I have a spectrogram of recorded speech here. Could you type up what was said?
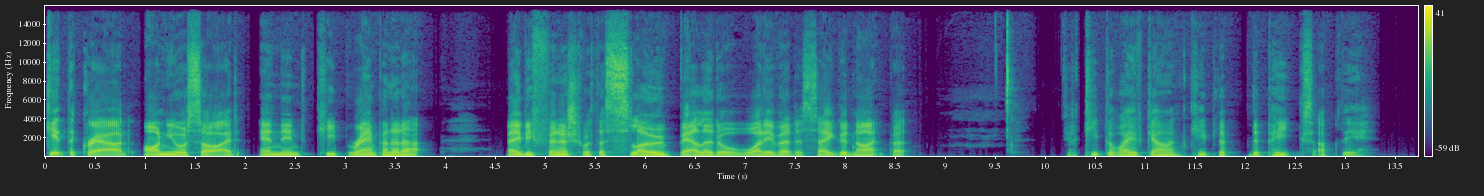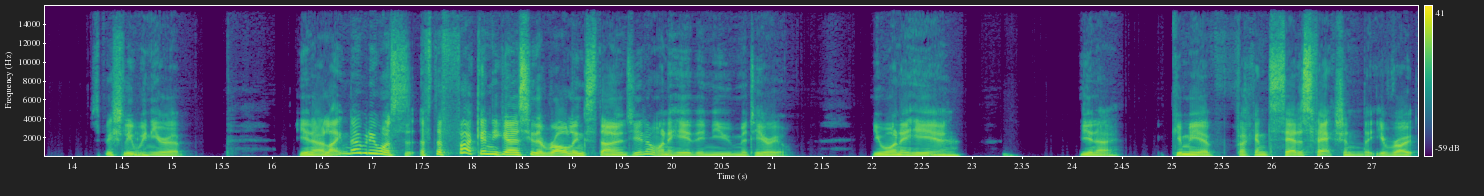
Get the crowd on your side and then keep ramping it up. Maybe finish with a slow ballad or whatever to say goodnight, but gotta keep the wave going. Keep the, the peaks up there. Especially when you're a you know, like nobody wants to. If the fucking you go and see the Rolling Stones, you don't want to hear their new material. You want to hear, you know, give me a fucking satisfaction that you wrote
